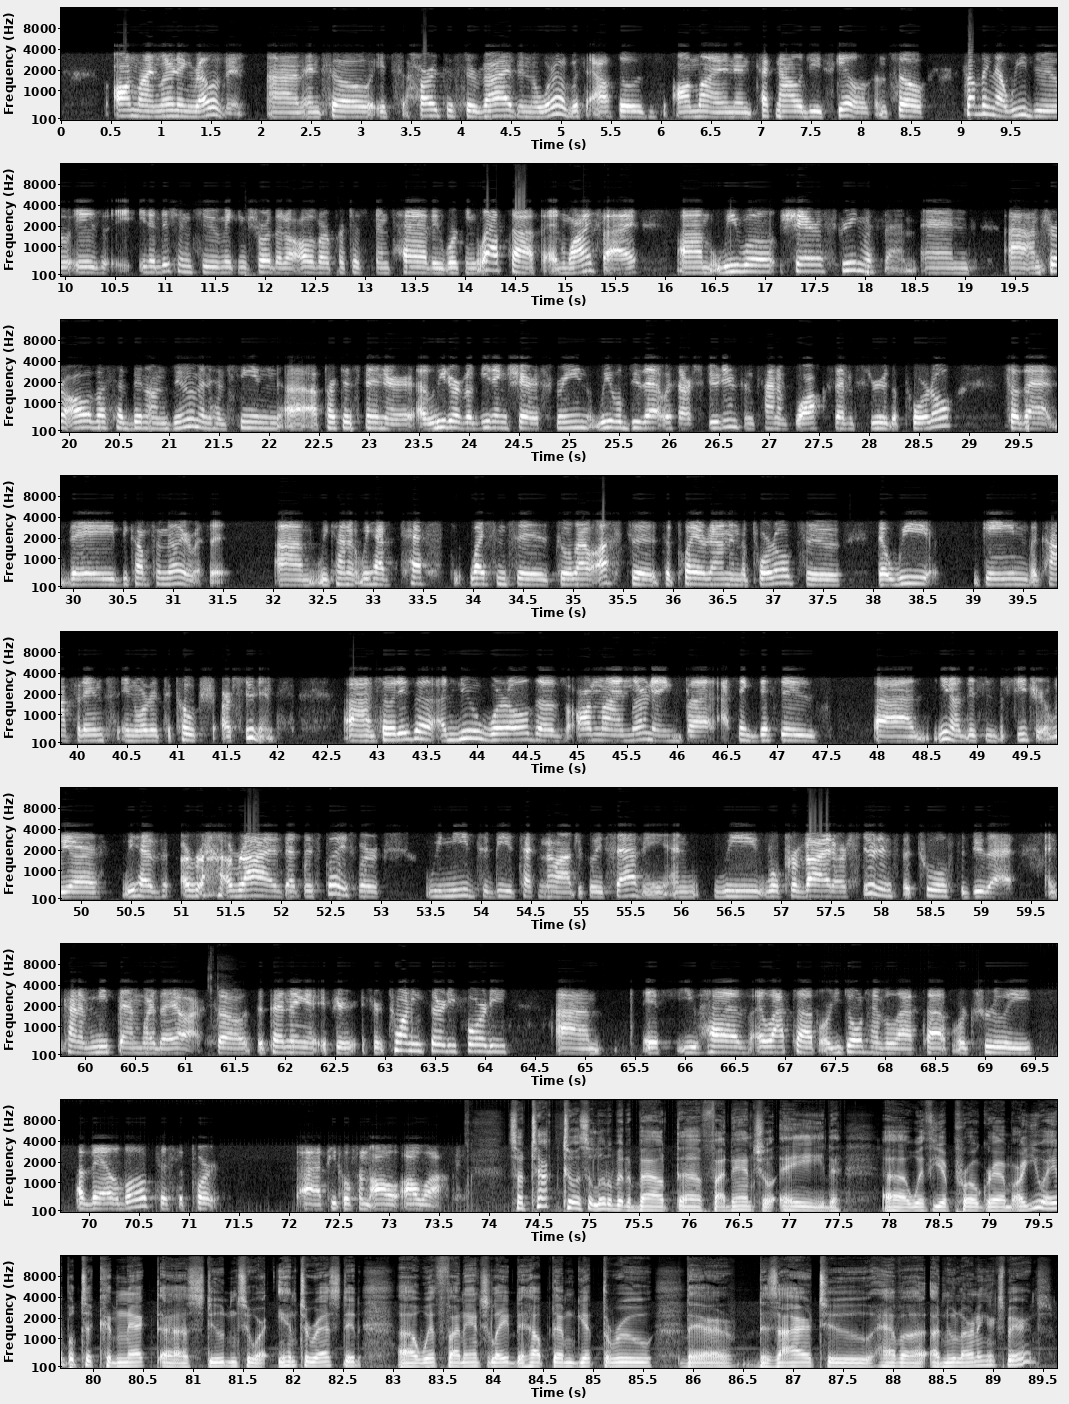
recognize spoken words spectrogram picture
online learning relevant. Um, and so it's hard to survive in the world without those online and technology skills. And so something that we do is, in addition to making sure that all of our participants have a working laptop and Wi-Fi, um, we will share a screen with them. And uh, I'm sure all of us have been on Zoom and have seen uh, a participant or a leader of a meeting share a screen. We will do that with our students and kind of walk them through the portal so that they become familiar with it. Um, we kind of we have test licenses to allow us to to play around in the portal to that we gain the confidence in order to coach our students. Um, so it is a, a, new world of online learning, but I think this is uh, you know this is the future. We are we have ar- arrived at this place where we need to be technologically savvy and we will provide our students the tools to do that and kind of meet them where they are. So depending if you're if you're 20, 30, 40, um, if you have a laptop or you don't have a laptop, we're truly available to support uh, people from all all walks. So, talk to us a little bit about uh, financial aid uh, with your program. Are you able to connect uh, students who are interested uh, with financial aid to help them get through their desire to have a, a new learning experience?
